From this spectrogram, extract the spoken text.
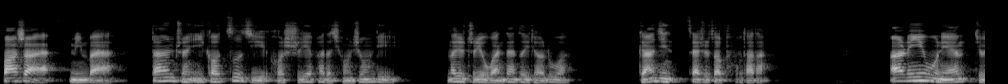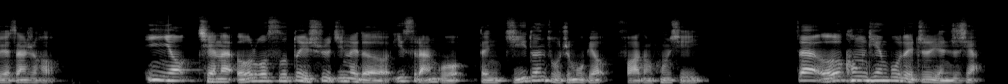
巴沙尔明白，单纯依靠自己和什叶派的穷兄弟，那就只有完蛋这一条路啊！赶紧再去找普大大。二零一五年九月三十号。应邀前来俄罗斯对叙境内的伊斯兰国等极端组织目标发动空袭，在俄空天部队支援之下，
